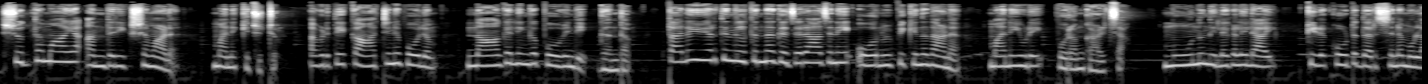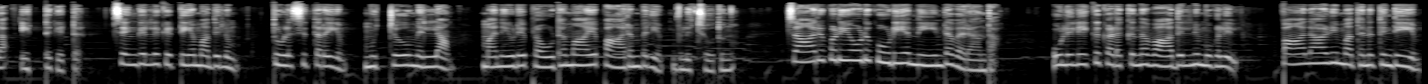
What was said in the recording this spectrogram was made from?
ശുദ്ധമായ അന്തരീക്ഷമാണ് മനയ്ക്ക് ചുറ്റും. അവിടുത്തെ കാറ്റിന് പോലും നാഗലിംഗപ്പൂവിന്റെ ഗന്ധം. തലയുയർത്തി നിൽക്കുന്ന ഗജരാജനെ ഓർമ്മിപ്പിക്കുന്നതാണ് മനയുടെ പുറം കാഴ്ച. മൂന്ന് നിലകളിലായി കിഴക്കോട്ട് ദർശനമുള്ള എട്ട് കെട്ട്. ചെങ്കല്ല് കെട്ടിയ മതിലും തുളസിത്തറയും മുറ്റവുമെല്ലാം മനയുടെ പ്രൗഢമായ പാരമ്പര്യം വിളിച്ചോതുന്നു. ചാരുപടിയോടുകൂടിയ നീണ്ട വരാന്ത. ഉള്ളിലേക്ക് കടക്കുന്ന വാതിലിന് മുകളിൽ പാലാഴി മഥനത്തിന്റെയും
